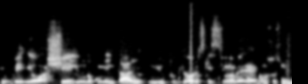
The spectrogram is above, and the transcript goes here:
eu, eu achei um documentário no YouTube, que agora eu esqueci o nome, é como se fosse um,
